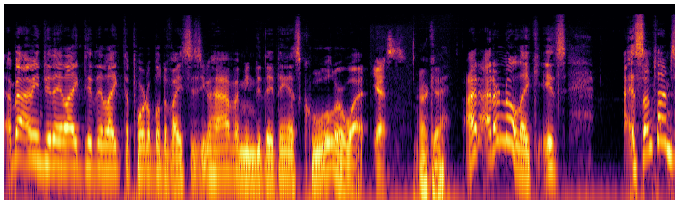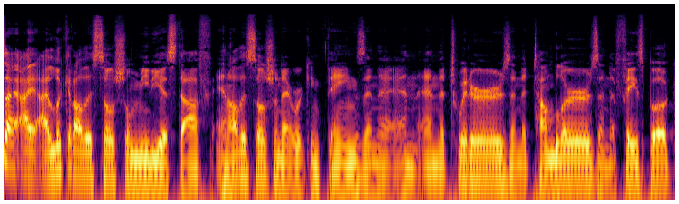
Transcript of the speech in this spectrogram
but I mean, do they like do they like the portable devices you have? I mean, do they think that's cool or what? yes, Okay, I, I don't know. Like it's sometimes I, I, I look at all this social media stuff and all the social networking things and the and, and the Twitters and the Tumblers and the Facebook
